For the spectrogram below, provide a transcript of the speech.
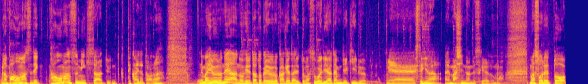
まあ、パフォーマンスで、パフォーマンスミキサーってって書いてあったかな。で、まあ、いろいろね、あの、フィルターとかいろいろかけたりとか、すごいリアルタイムできる、えー素敵なマシンなんですけれども。まあ、それと、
